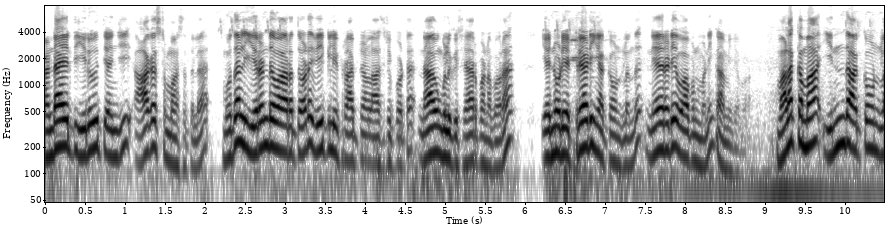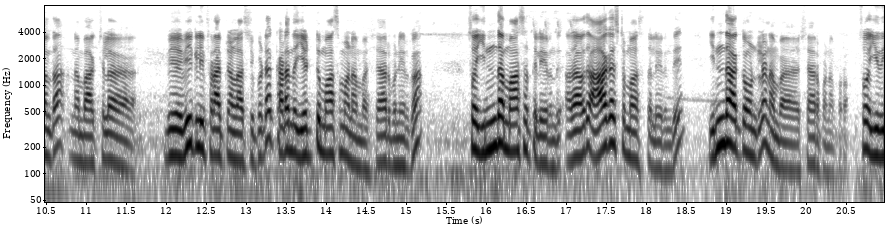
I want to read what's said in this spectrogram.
ரெண்டாயிரத்தி இருபத்தி அஞ்சு ஆகஸ்ட் மாதத்தில் முதல் இரண்டு வாரத்தோட வீக்லி ப்ராஃபிட் லாஸ் ரிப்போர்ட்டை நான் உங்களுக்கு ஷேர் பண்ண போகிறேன் என்னுடைய ட்ரேடிங் அக்கௌண்ட்லேருந்து நேரடியாக ஓப்பன் பண்ணி காமிக்க போகிறேன் வழக்கமாக இந்த அக்கௌண்ட்டில் தான் நம்ம ஆக்சுவலாக வீக்லி ப்ராஃபிட் அண்ட் லாஸ் ரிப்போர்ட்டை கடந்த எட்டு மாதமாக நம்ம ஷேர் பண்ணியிருக்கோம். ஸோ இந்த மாதத்துலேருந்து அதாவது ஆகஸ்ட் மாதத்துலேருந்து இந்த அக்கௌண்ட்டில் நம்ம ஷேர் பண்ண போகிறோம் ஸோ இது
